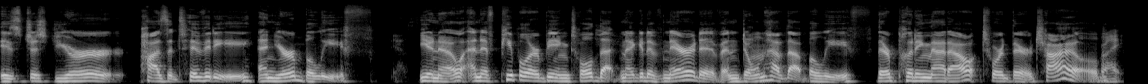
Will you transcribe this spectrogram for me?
is just your positivity and your belief, Yes. you know? And if people are being told that negative narrative and don't have that belief, they're putting that out toward their child. Right.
